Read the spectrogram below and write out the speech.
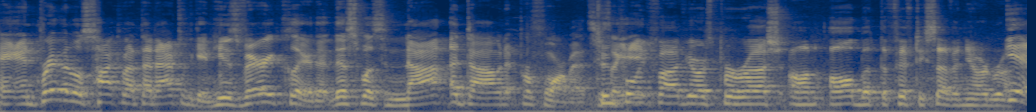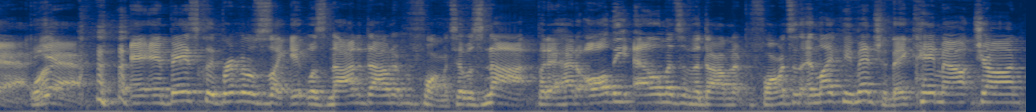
And Brent was talking about that after the game. He was very clear that this was not a dominant performance. 2.5 like, yards per rush on all but the 57 yard rush. Yeah, what? yeah. and, and, basically, Brent was like, it was not a dominant performance. It was not, but it had all the elements of a dominant performance. And, and like we mentioned, they came out, John,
